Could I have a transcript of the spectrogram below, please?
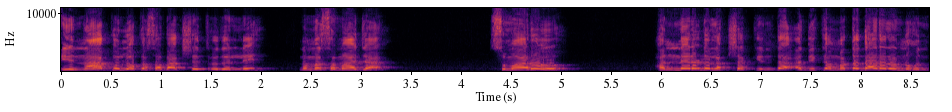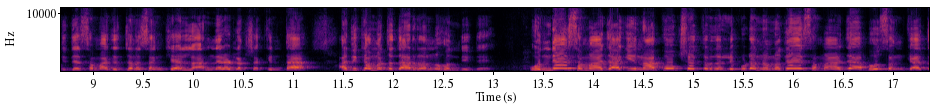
ಈ ನಾಲ್ಕು ಲೋಕಸಭಾ ಕ್ಷೇತ್ರದಲ್ಲಿ ನಮ್ಮ ಸಮಾಜ ಸುಮಾರು ಹನ್ನೆರಡು ಲಕ್ಷಕ್ಕಿಂತ ಅಧಿಕ ಮತದಾರರನ್ನು ಹೊಂದಿದೆ. ಸಮಾಜ ಜನಸಂಖ್ಯೆ ಅಲ್ಲ, ಹನ್ನೆರಡು ಲಕ್ಷಕ್ಕಿಂತ ಅಧಿಕ ಮತದಾರರನ್ನು ಹೊಂದಿದೆ. ಒಂದೇ ಸಮಾಜ ಆಗಿ ನಾಲ್ಕು ಕ್ಷೇತ್ರದಲ್ಲಿ ಕೂಡ ನಮ್ಮದೇ ಸಮಾಜ ಬಹುಸಂಖ್ಯಾತ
